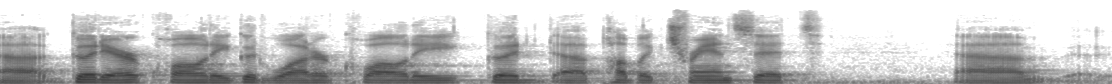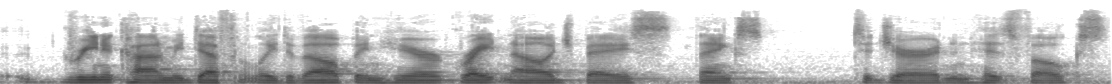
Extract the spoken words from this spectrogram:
Uh, good air quality, good water quality, good uh, public transit, um, green economy definitely developing here, great knowledge base, thanks to Jared and his folks.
